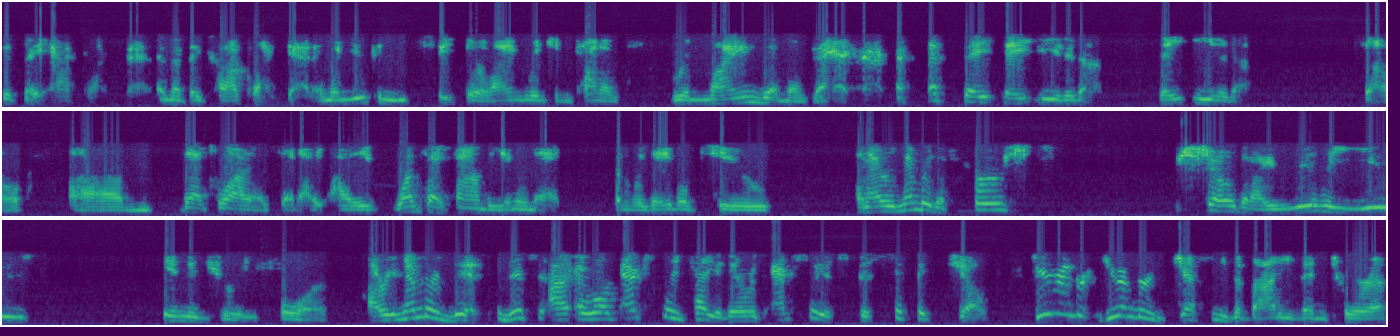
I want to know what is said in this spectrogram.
that they act like that and that they talk like that, and when you can speak their language and kind of remind them of that, they they eat it up. They eat it up. So um, that's why I said I, I once I found the internet and was able to, and I remember the first show that I really used imagery for. I remember this. This I, will actually tell you there was actually a specific joke. Do you remember? Do you remember Jesse the Body Ventura?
